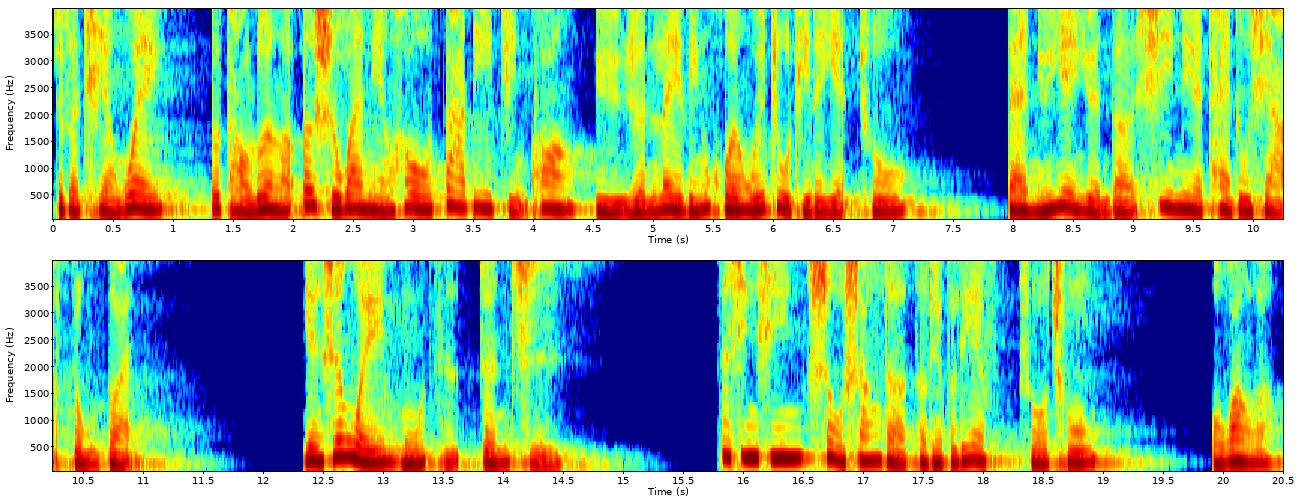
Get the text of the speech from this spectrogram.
这个前卫又讨论了二十万年后大地景况与人类灵魂为主题的演出，在女演员的戏谑态度下中断，衍生为母子争执。自信心受伤的特列布列夫说出：“我忘了，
